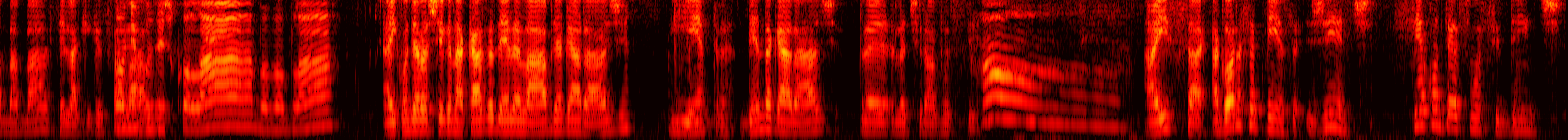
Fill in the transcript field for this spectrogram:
babá, sei lá o que, que eles falavam. Ônibus escolar, blá blá blá. Aí quando ela chega na casa dela, ela abre a garagem e entra dentro da garagem pra ela tirar você. Ah, Aí sai. Agora você pensa, gente, se acontece um acidente,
